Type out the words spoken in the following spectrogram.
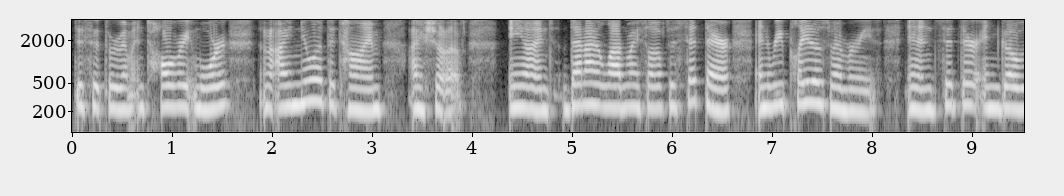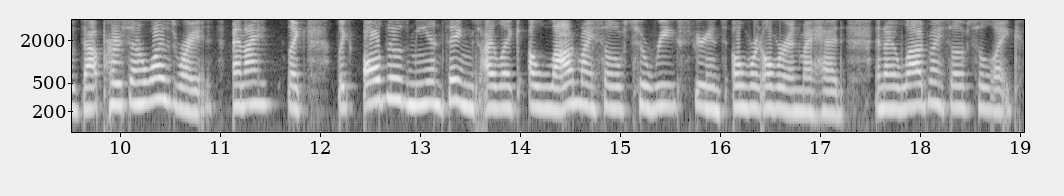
to sit through them and tolerate more than I knew at the time I should have. And then I allowed myself to sit there and replay those memories and sit there and go, that person was right. And I like like all those mean things I like allowed myself to re-experience over and over in my head. And I allowed myself to like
